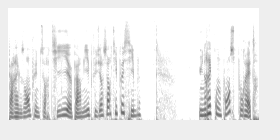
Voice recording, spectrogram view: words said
par exemple une sortie euh, parmi plusieurs sorties possibles. Une récompense pour être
